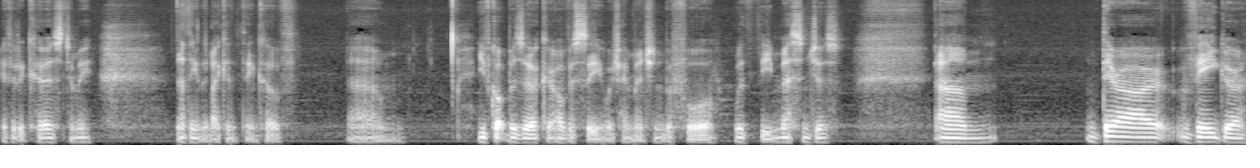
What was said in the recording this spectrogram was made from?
if it occurs to me nothing that I can think of. Um, you've got Berserker, obviously, which I mentioned before with the messengers. Um, there are vaguer,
